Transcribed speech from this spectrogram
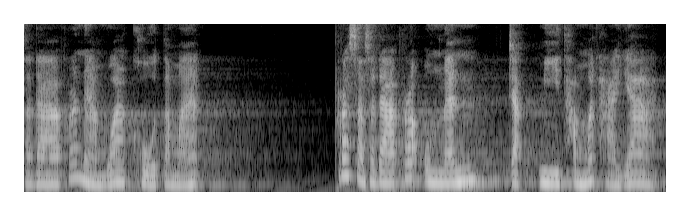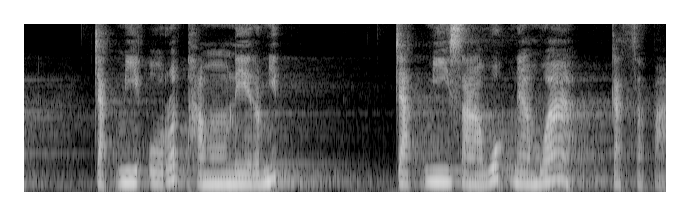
สดาพระนามว่าโคตมะ พระศาสดาพระองค์นั้นจักมีธรรมทายาทจักมีโอรสธรรมเนรมิตจักมีสาวกนามว่ากัสสปะ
